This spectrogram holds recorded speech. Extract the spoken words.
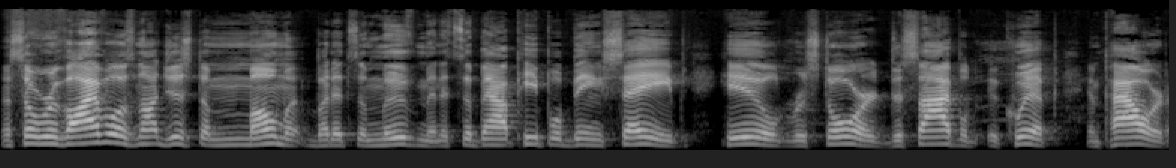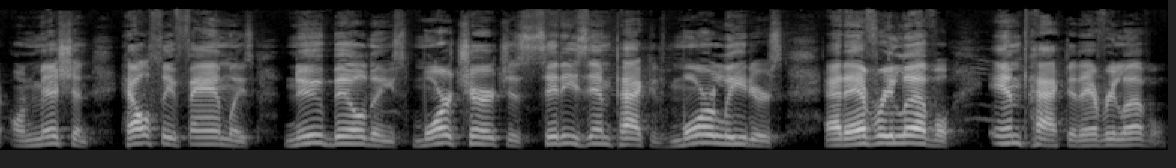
And so revival is not just a moment, but it's a movement. It's about people being saved, healed, restored, discipled, equipped, empowered, on mission, healthy families, new buildings, more churches, cities impacted, more leaders at every level, impact at every level.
